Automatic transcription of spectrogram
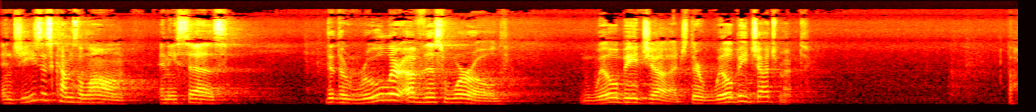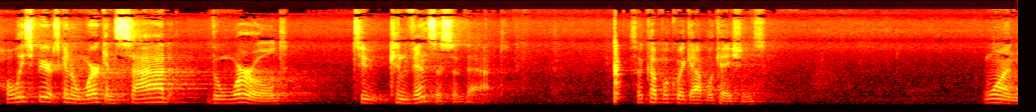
And Jesus comes along and he says that the ruler of this world will be judged. There will be judgment. The Holy Spirit's going to work inside the world to convince us of that. So, a couple quick applications. One,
